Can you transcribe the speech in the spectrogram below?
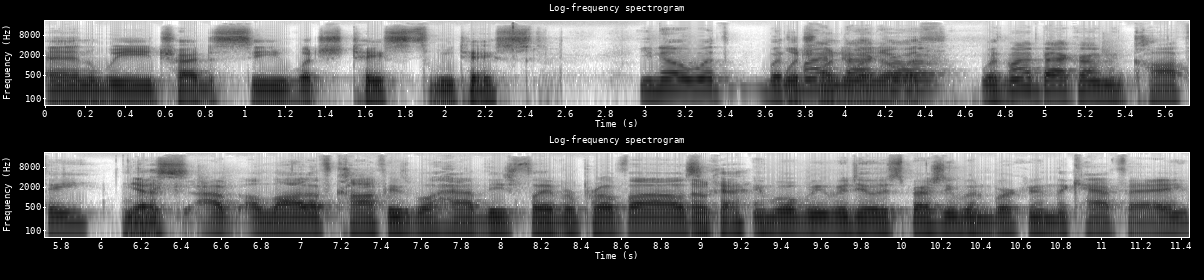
and we try to see which tastes we taste. You know, with with Which my one do you background, go with? with my background in coffee, Yes. like, I- a lot of coffees will have these flavor profiles. Okay. and what we would do, especially when working in the cafe,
